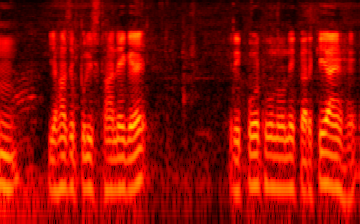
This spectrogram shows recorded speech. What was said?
हम्म, यहाँ से पुलिस थाने गए। रिपोर्ट उन्होंने करके आए हैं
